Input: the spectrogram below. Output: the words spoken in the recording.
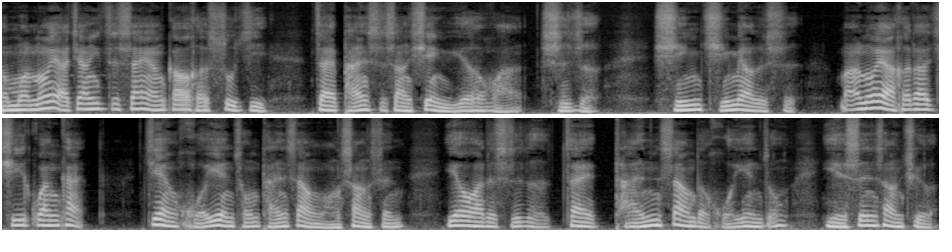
啊，玛挪亚将一只山羊羔和素祭在磐石上献与耶和华使者，行奇妙的事。玛诺亚和他妻观看，见火焰从坛上往上升，耶和华的使者在坛上的火焰中也升上去了。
